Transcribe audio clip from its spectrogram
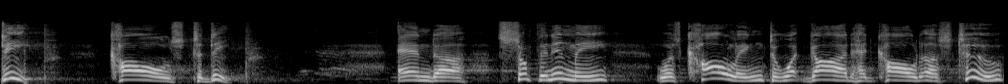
Deep calls to deep. And uh, something in me was calling to what God had called us to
